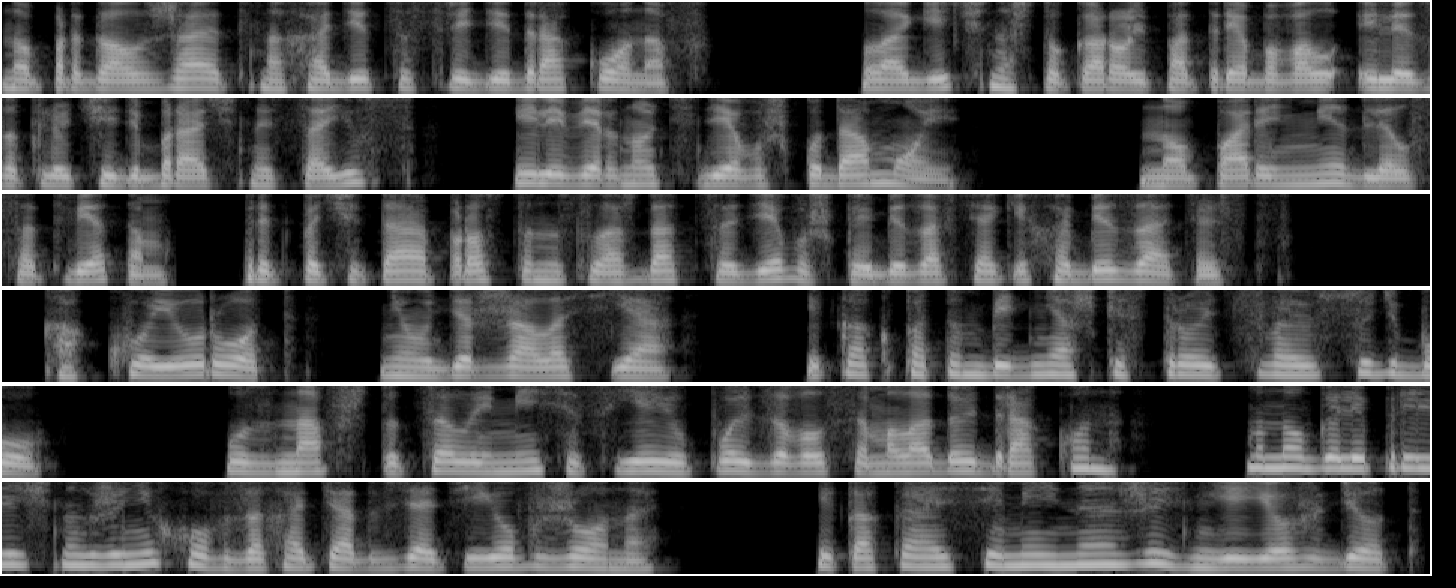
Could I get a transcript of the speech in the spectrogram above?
но продолжает находиться среди драконов. Логично, что король потребовал или заключить брачный союз, или вернуть девушку домой. Но парень медлил с ответом, предпочитая просто наслаждаться девушкой безо всяких обязательств. «Какой урод!» — не удержалась я. «И как потом бедняжке строить свою судьбу?» Узнав, что целый месяц ею пользовался молодой дракон, много ли приличных женихов захотят взять ее в жены? И какая семейная жизнь ее ждет?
